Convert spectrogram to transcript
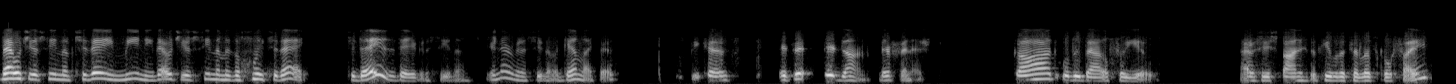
That which you have seen them today, meaning that which you have seen them is only today. Today is the day you're going to see them. You're never going to see them again like this because it's it. They're done. They're finished. God will do battle for you. I was responding to the people that said, let's go fight.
